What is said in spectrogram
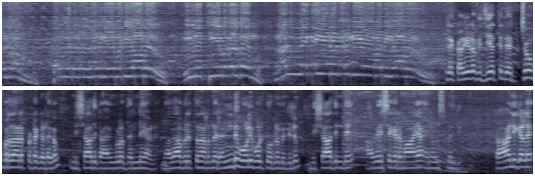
നൽകണം. കൈയ്യടികൾ നൽകിയേ മതിയാവൂ. ഇരു ടീമുകൾക്കും നല്ല കയ്യടി നൽകിയേ മതിയാവൂ കളിയുടെ വിജയത്തിന്റെ ഏറ്റവും പ്രധാനപ്പെട്ട ഘടകം നിഷാദ് കായംകുളം തന്നെയാണ് നാദാപുരത്ത് നടന്ന രണ്ട് വോളിബോൾ ടൂർണമെന്റിലും നിഷാദിന്റെ ആവേശകരമായ അനൗൺസ്മെന്റ് കാണികളെ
